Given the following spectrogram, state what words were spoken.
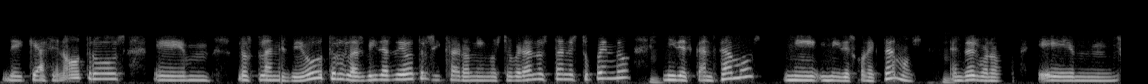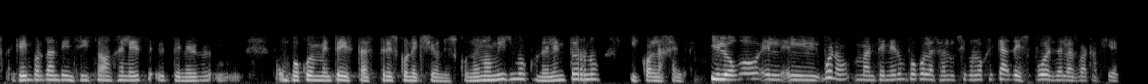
de qué hacen otros, em, los planes de otros, las vidas de otros. Y claro, ni nuestro verano es tan estupendo, ni descansamos, ni, ni desconectamos. Entonces, bueno, eh, qué importante, insisto, Ángel, es tener un poco en mente estas tres conexiones, con uno mismo, con el entorno y con la gente. Y luego, el, bueno, mantener un poco la salud psicológica después de las vacaciones.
